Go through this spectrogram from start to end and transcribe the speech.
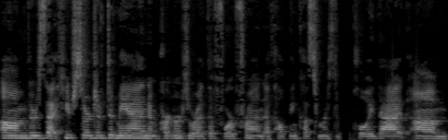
Um, there's that huge surge of demand, and partners were at the forefront of helping customers deploy that. Um,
